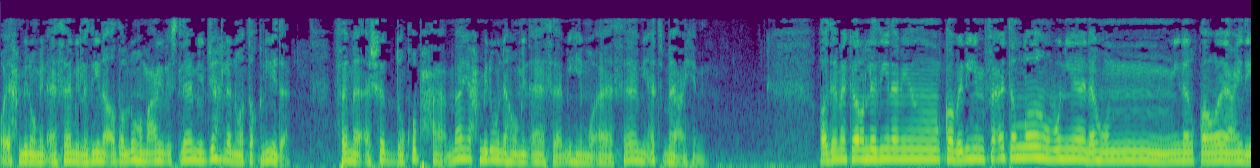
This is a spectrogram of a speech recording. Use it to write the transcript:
ويحملوا من آثام الذين أضلوهم عن الإسلام جهلا وتقليدا فما أشد قبح ما يحملونه من آثامهم وآثام أتباعهم. قد مكر الذين من قبلهم فأتى الله بنيانهم من القواعد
